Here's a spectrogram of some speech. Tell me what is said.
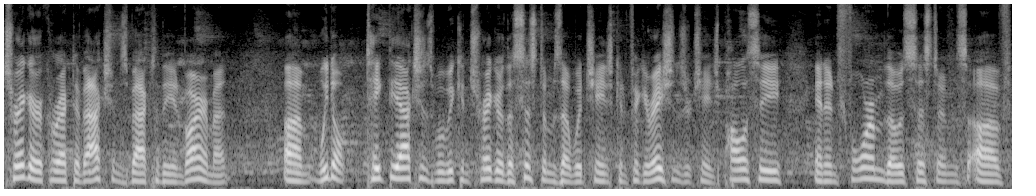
trigger corrective actions back to the environment um, we don't take the actions, but we can trigger the systems that would change configurations or change policy and inform those systems of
